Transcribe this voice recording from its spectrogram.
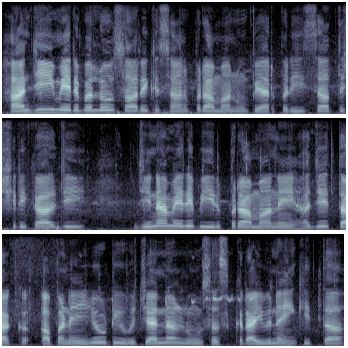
ਹਾਂਜੀ, ਮੇਰੇ ਵੱਲੋਂ ਸਾਰੇ ਕਿਸਾਨ ਭਰਾਵਾਂ ਨੂੰ ਪਿਆਰ ਭਰੀ ਸਤਿ ਸ਼੍ਰੀ ਅਕਾਲ ਜੀ। ਜਿਨ੍ਹਾਂ ਮੇਰੇ ਵੀਰ ਭਰਾਵਾਂ ਨੇ ਹਜੇ ਤੱਕ ਆਪਣੇ YouTube ਚੈਨਲ ਨੂੰ ਸਬਸਕ੍ਰਾਈਬ ਨਹੀਂ ਕੀਤਾ,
